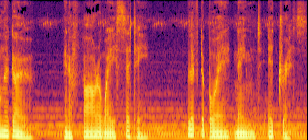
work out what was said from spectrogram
Long ago, in a faraway city, lived a boy named Idris.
